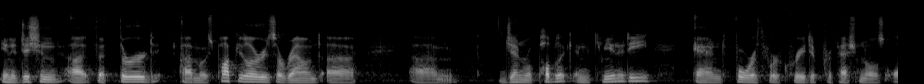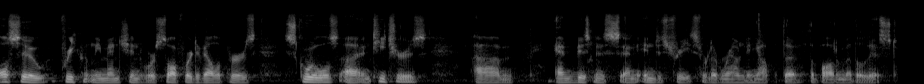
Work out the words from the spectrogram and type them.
in addition, uh, the third uh, most popular is around uh, um, general public and community. And fourth were creative professionals. Also frequently mentioned were software developers, schools uh, and teachers, um, and business and industry sort of rounding up the, the bottom of the list.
